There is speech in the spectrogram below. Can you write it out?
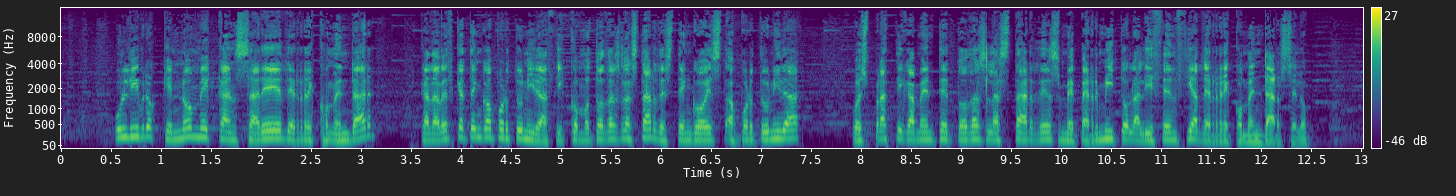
Un libro que no me cansaré de recomendar cada vez que tengo oportunidad y como todas las tardes tengo esta oportunidad, pues prácticamente todas las tardes me permito la licencia de recomendárselo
